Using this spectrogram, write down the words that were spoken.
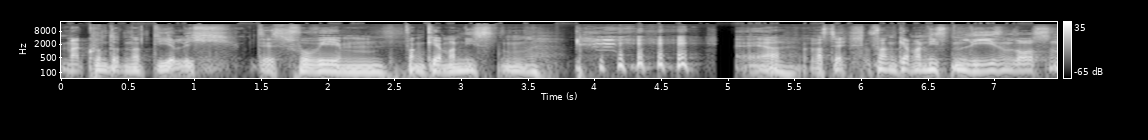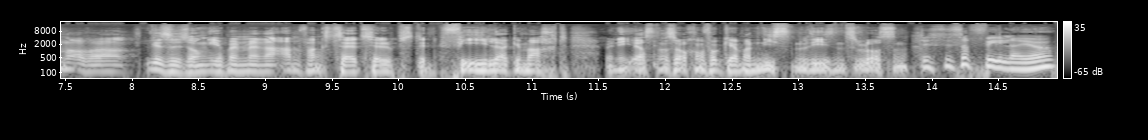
Man konnte natürlich das von wem, von Germanisten, ja, was du, von Germanisten lesen lassen, aber wie soll ich sagen, ich habe in meiner Anfangszeit selbst den Fehler gemacht, meine ersten Sachen von Germanisten lesen zu lassen. Das ist ein Fehler, ja.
